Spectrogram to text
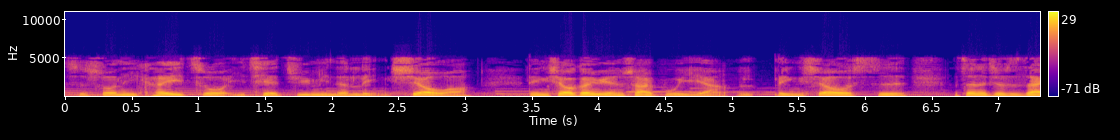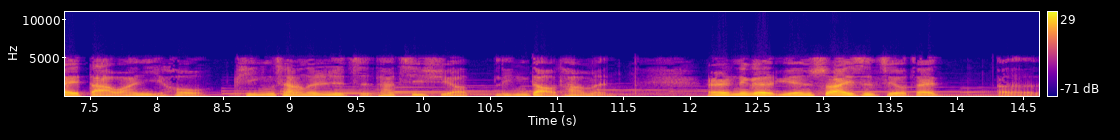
是说你可以做一切居民的领袖哦，领袖跟元帅不一样，领袖是真的就是在打完以后，平常的日子他继续要领导他们，而那个元帅是只有在呃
